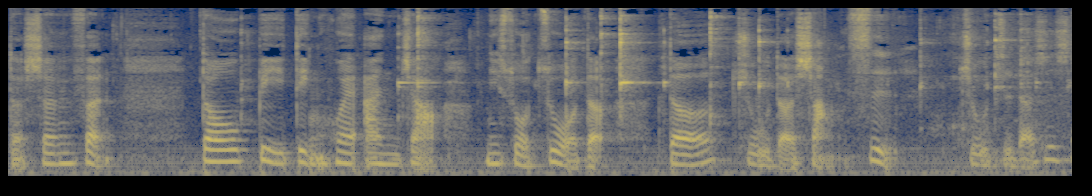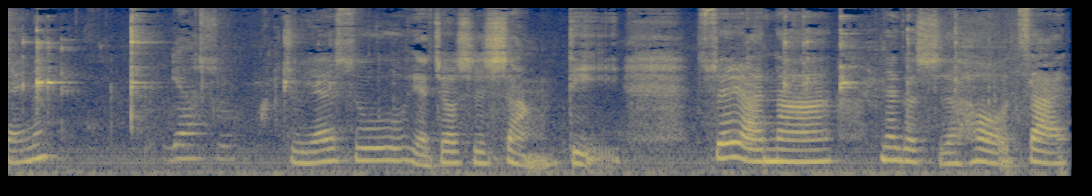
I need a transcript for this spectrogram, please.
的身份，都必定会按照你所做的得主的赏赐。主指的是谁呢？耶稣，主耶稣，也就是上帝。虽然呢，那个时候在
